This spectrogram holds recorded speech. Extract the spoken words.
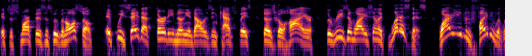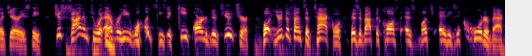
It's a smart business move. And also, if we say that thirty million dollars in cap space does go higher, the reason why you're saying like, what is this? Why are you even fighting with L'Jarius Sneed? Just sign him to whatever he wants. He's a key part of your future. Well, your defensive tackle is about to cost as much as a quarterback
